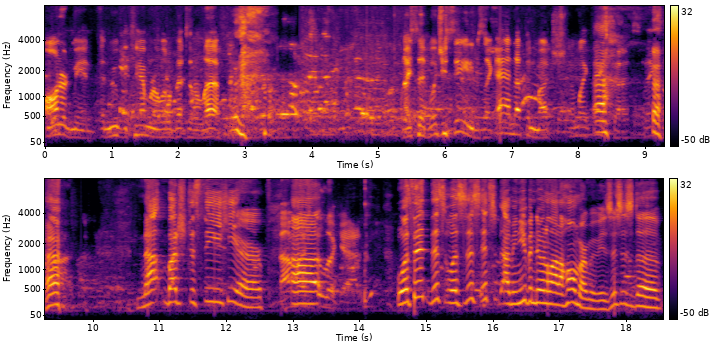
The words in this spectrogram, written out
honored me and, and moved the camera a little bit to the left. And I said, "What'd you see?" And he was like, "Ah, nothing much." And I'm like, "Thanks, guys. Thanks a lot. Not much to see here. Not much Uh, to look at." Was it this? Was this? It's. I mean, you've been doing a lot of Hallmark movies. This is the.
